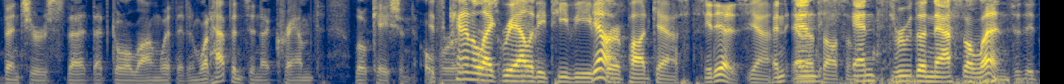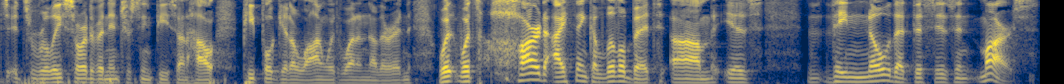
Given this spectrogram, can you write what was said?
ventures that that go along with it. And what happens in a crammed location? Over it's kind of like of a year. reality TV Yeah. for a podcast. It is, Yeah, and yeah, and that's awesome. And through the NASA lens, it's it's really sort of an interesting piece on how people get along with one another. And what what's hard, I think, a little bit um, is they know that this isn't Mars,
